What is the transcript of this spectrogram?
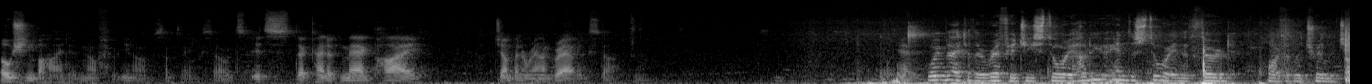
ocean behind it, enough, you know, something. So it's, it's that kind of magpie jumping around, grabbing stuff. Yeah. Going back to the refugee story, how do you end the story in the third part of the trilogy?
